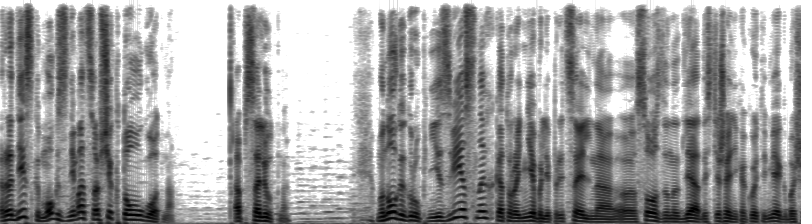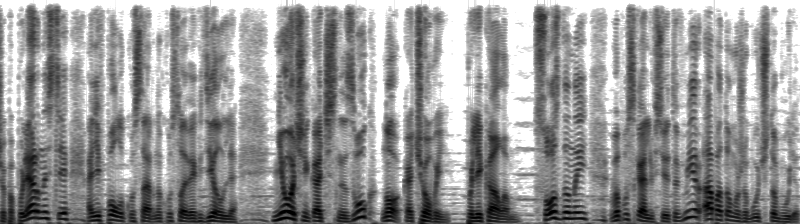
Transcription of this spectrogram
Радиско мог заниматься вообще кто угодно. Абсолютно. много групп неизвестных, которые не были прицельно э, созданы для достижения какой-то мега большой популярности. Они в полукусарных условиях делали не очень качественный звук, но кочевый по лекалам созданный, выпускали все это в мир, а потом уже будет что будет.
